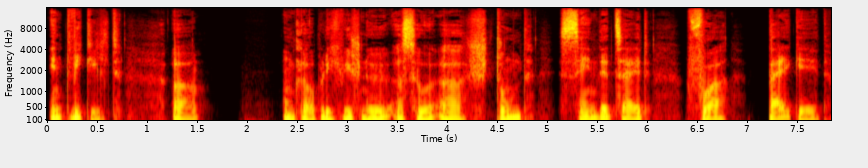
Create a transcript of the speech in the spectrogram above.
entwickelt. Äh, unglaublich, wie schnell so eine Stunde Sendezeit vorbeigeht.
